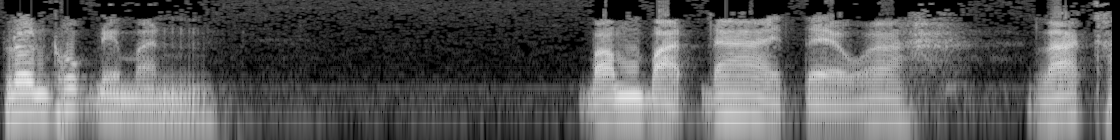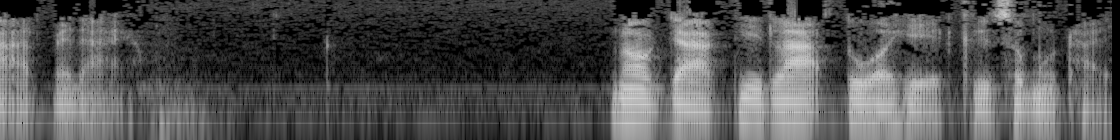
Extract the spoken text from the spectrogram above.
เพลิงทุกข์นี่มันบำบัดได้แต่ว่าละขาดไม่ได้ นอกจากที่ละตัวเหตุคือสมุทัย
